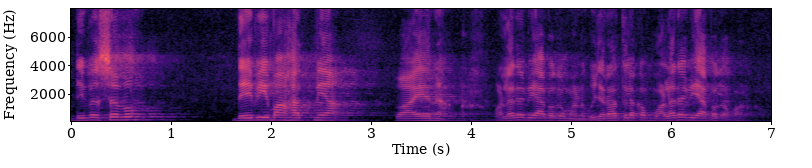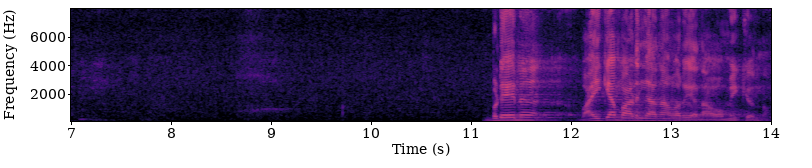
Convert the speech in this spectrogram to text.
ദിവസവും ദേവി മഹാത്മ്യ വായന വളരെ വ്യാപകമാണ്. ഗുജറാത്തിലൊക്കെ വളരെ വ്യാപകമാണ്. ഇവിടേന് വായിക്കാൻ പാടില്ല എന്നാ പറയുക നവമിക്കൊന്നും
